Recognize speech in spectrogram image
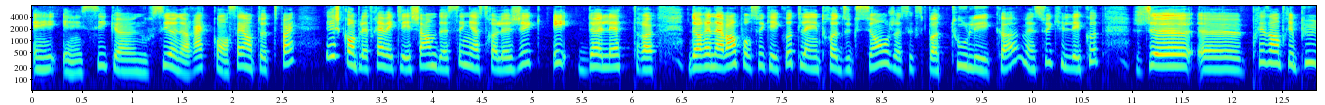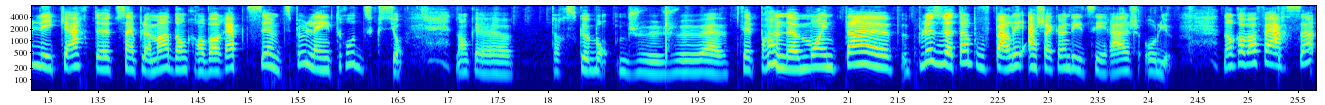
et ainsi qu'un aussi un oracle conseil en toute fin. Et je compléterai avec les charmes de signes astrologiques et de lettres. Dorénavant, pour ceux qui écoutent l'introduction, je sais que ce pas tous les cas, mais ceux qui l'écoutent, je ne euh, présenterai plus les cartes tout simplement. Donc, on va rapetisser un petit peu l'introduction. Donc, euh, parce que, bon, je, veux euh, peut-être prendre moins de temps, euh, plus de temps pour vous parler à chacun des tirages au lieu. Donc, on va faire ça.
